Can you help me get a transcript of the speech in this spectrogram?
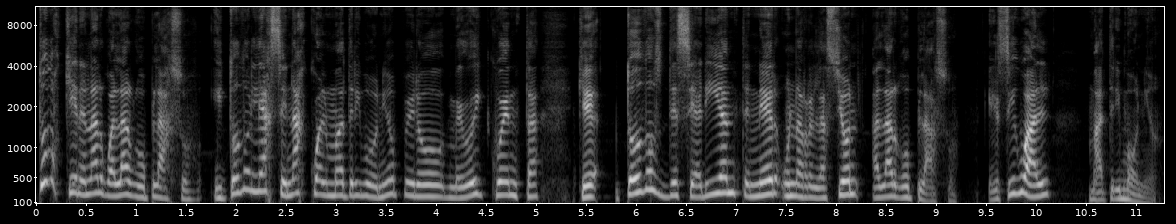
Todos quieren algo a largo plazo y todos le hacen asco al matrimonio, pero me doy cuenta que todos desearían tener una relación a largo plazo. Es igual matrimonio.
